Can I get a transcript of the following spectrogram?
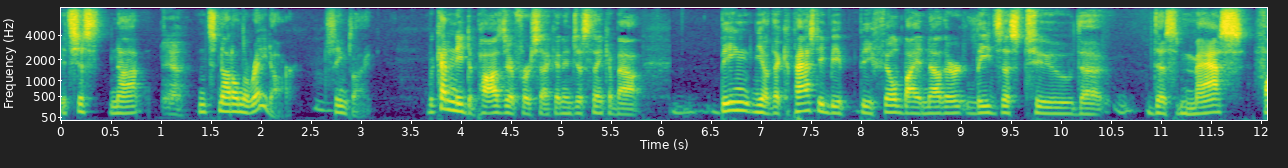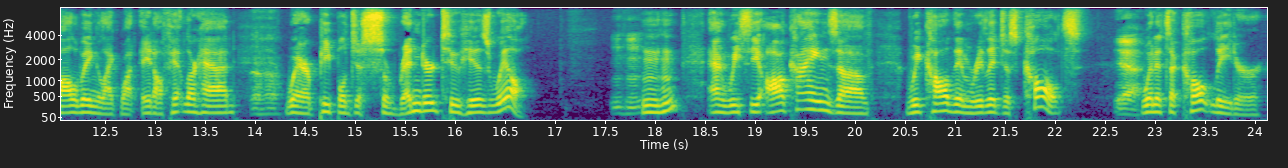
It's just not. Yeah. It's not on the radar. Seems like we kind of need to pause there for a second and just think about being you know the capacity to be, be filled by another leads us to the this mass following like what adolf hitler had where people just surrendered to his will. Hmm and we see all kinds of we call them religious cults Yeah. when it's a cult leader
